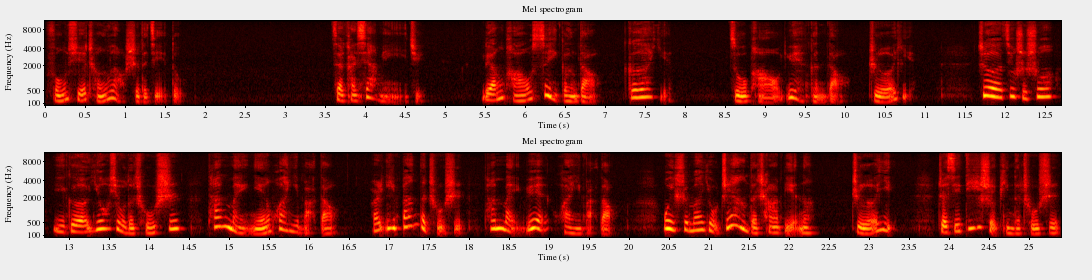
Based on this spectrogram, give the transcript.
冯学成老师的解读。再看下面一句：“凉袍岁更到，歌也。”足袍月更到，折也。这就是说，一个优秀的厨师，他每年换一把刀；而一般的厨师，他每月换一把刀。为什么有这样的差别呢？折也。这些低水平的厨师，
